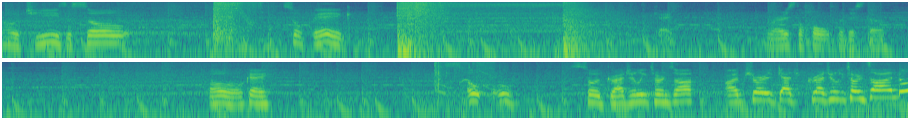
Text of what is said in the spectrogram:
Oh jeez, it's so so big. Okay. Where is the hole for this though? Oh, okay. Oh, oh. So it gradually turns off? I'm sure it gradually turns on.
